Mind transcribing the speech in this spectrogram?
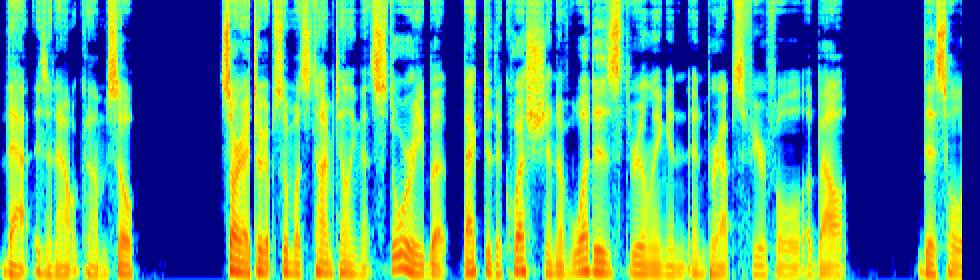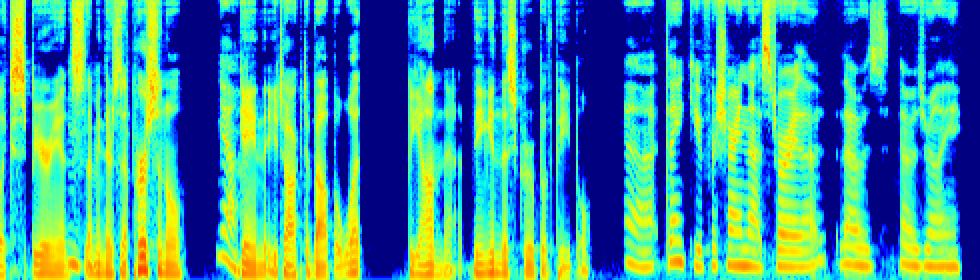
that is an outcome. So sorry I took up so much time telling that story, but back to the question of what is thrilling and, and perhaps fearful about this whole experience. I Mhm. mean, there's the personal Yeah. gain that you talked about, but what beyond that, being in this group of people? Yeah. Thank you for sharing that story. That that was that was really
